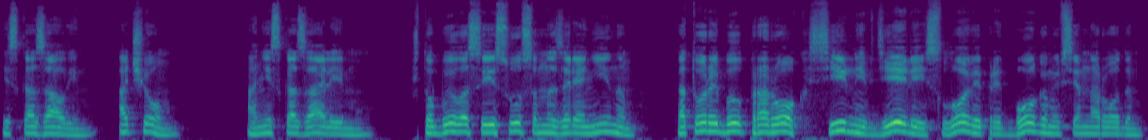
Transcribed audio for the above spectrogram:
И сказал им, «О чем?» Они сказали ему, что было с Иисусом Назарянином, который был пророк, сильный в деле и слове пред Богом и всем народом,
